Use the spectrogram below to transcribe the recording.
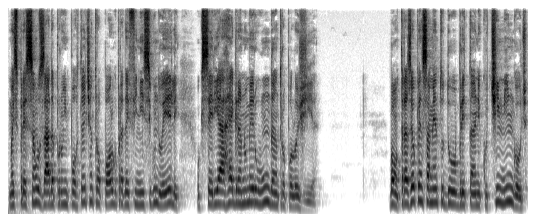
uma expressão usada por um importante antropólogo para definir, segundo ele, o que seria a regra número um da antropologia. Bom, trazer o pensamento do britânico Tim Ingold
